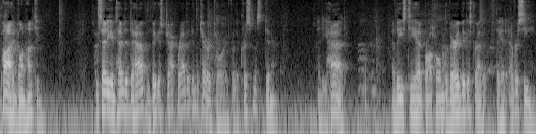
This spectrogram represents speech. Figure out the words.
Pa had gone hunting. He said he intended to have the biggest jackrabbit in the territory for the Christmas dinner. And he had. At least he had brought home the very biggest rabbit they had ever seen.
